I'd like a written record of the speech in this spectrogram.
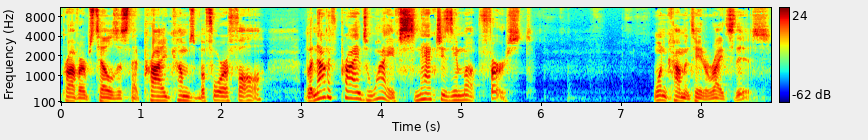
Proverbs tells us that pride comes before a fall, but not if pride's wife snatches him up first. One commentator writes this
